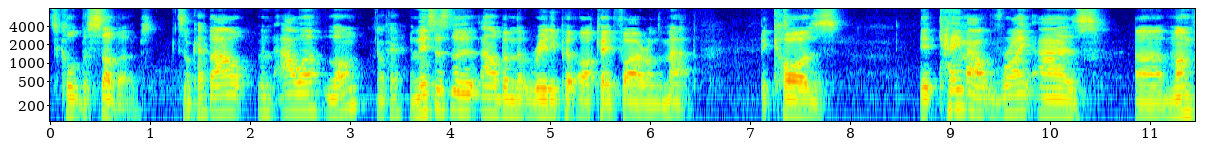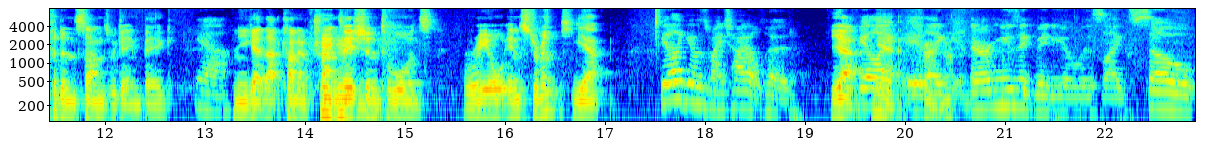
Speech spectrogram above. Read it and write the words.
It's called The Suburbs. It's Okay. about an hour long. Okay. And this is the album that really put Arcade Fire on the map because it came out right as uh, Mumford and Sons were getting big, Yeah. and you get that kind of transition towards real instruments. Yeah. I feel like it was my childhood. Yeah, I feel like Yeah, it, like enough. their music video was like so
